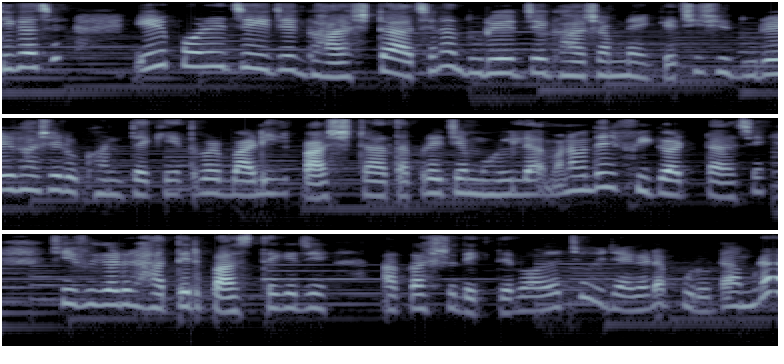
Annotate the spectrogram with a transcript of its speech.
ঠিক আছে? এরপরে যে এই যে ঘাসটা আছে না, দূরের যে ঘাস আমরা এঁকেছি, সেই দূরের ঘাসের ওখান থেকে, তারপর বাড়ির পাশটা, তারপরে যে মহিলা মানে আমাদের ফিগারটা আছে, সেই ফিগারের হাতের পাশ থেকে যে আকাশটা দেখতে পাওয়া যাচ্ছে, ওই জায়গাটা পুরোটা আমরা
